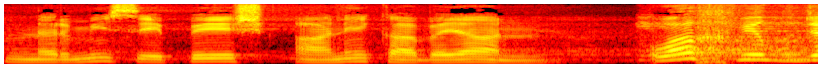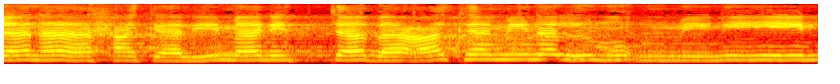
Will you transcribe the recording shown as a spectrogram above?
نرمی سے پیش آنے کا بیان۔ واخفض جناحك لمن اتبعك من المؤمنين۔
